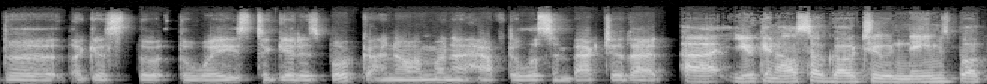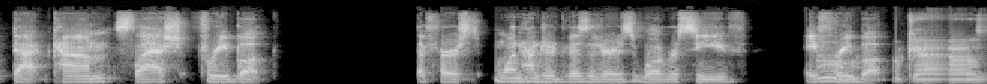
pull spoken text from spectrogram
the, I guess, the the ways to get his book. I know I'm gonna have to listen back to that. Uh, you can also go to namesbook.com slash free book. The first 100 visitors will receive a free Oh, book. Okay, I was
